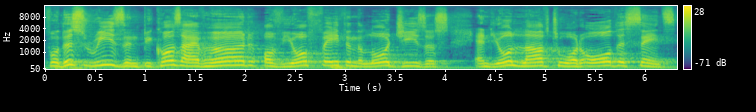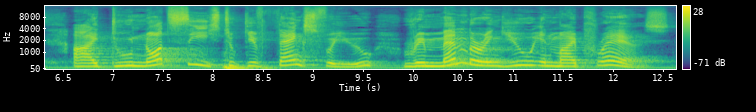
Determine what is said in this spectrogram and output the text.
For this reason, because I have heard of your faith in the Lord Jesus and your love toward all the saints, I do not cease to give thanks for you, remembering you in my prayers,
